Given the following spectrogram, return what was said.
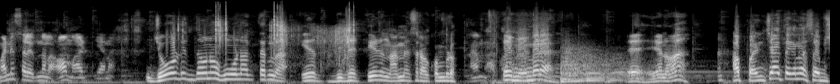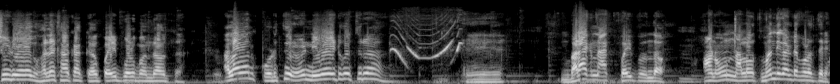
ಮನೆ ಸಲ ಇದ್ನಲ್ಲ ಅವ ಮಾಡ್ತೀಯನ? ಜೋಡ್ ಇದ್ದವನು ಹೂಣ್ ಆಗ್ತಾರಲ್ಲ ಇದು ಬಿದ್ದ ತೀಡ್ ನಮ್ಮ ಹೆಸರು ಹಾಕೊಂಡ್ಬಿಡು ಏ ಮೆಂಬರ. ಏ ಏನೋ ಆ ಪಂಚಾಯತ್ ಸಬ್ಸಿಡಿ ಒಳಗ್ ಹೊಲಕ್ ಹಾಕಾಕ ಪೈಪ್ಗಳು ಬಂದಾವತ್ತ ಅಲ್ಲ ಒಂದ್ ಕೊಡ್ತಿರೋ ನೀವೇ ಇಟ್ಕೋತಿರ? ಏ ಬರಾಕ್ ನಾಲ್ಕು ಪೈಪ್ ಬಂದಾವ್ ಅವ್ನು ಅವ್ನು ನಲ್ವತ್ತು ಮಂದಿ ಗಂಟೆ ಬೀಳ್ತೀರಿ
